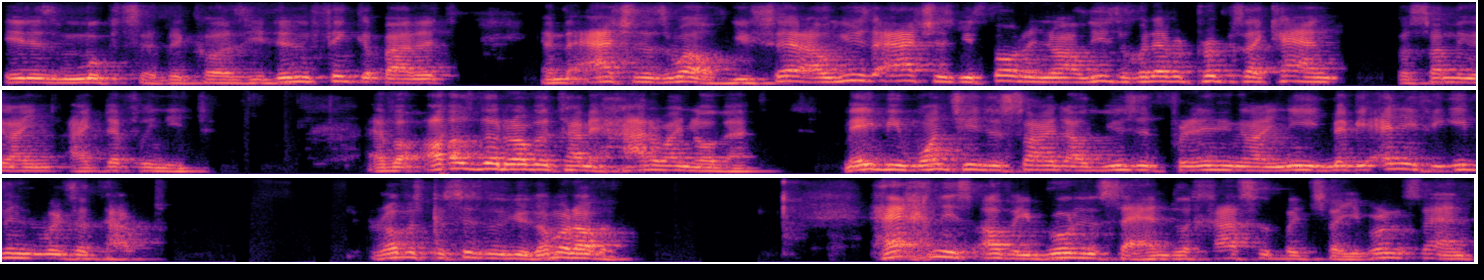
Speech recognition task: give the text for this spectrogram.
It is muktzah because you didn't think about it and the ashes as well. You said, I'll use the ashes. You thought, you know, I'll use it for whatever purpose I can for something that I, I definitely need. To. And how do I know that? Maybe once you decide I'll use it for anything that I need, maybe anything, even where it's a doubt. Rav is consistent with. Don't Rav. Hechnis of you brought in the sand, lechasel by you brought in the sand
